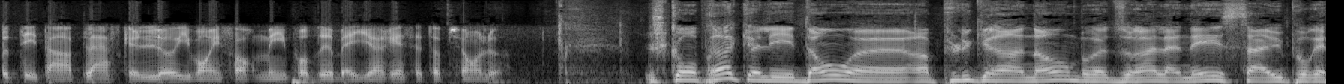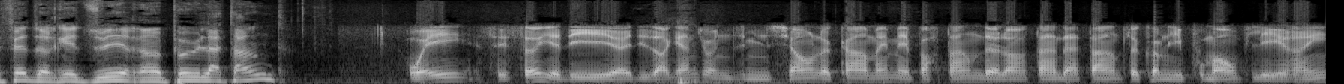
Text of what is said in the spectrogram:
tout est en place, que là, ils vont informer pour dire, ben, il y aurait cette option-là. Je comprends que les dons euh, en plus grand nombre durant l'année, ça a eu pour effet de réduire un peu l'attente? Oui, c'est ça. Il y a des, euh, des, organes qui ont une diminution là, quand même importante de leur temps d'attente, comme les poumons puis les reins.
